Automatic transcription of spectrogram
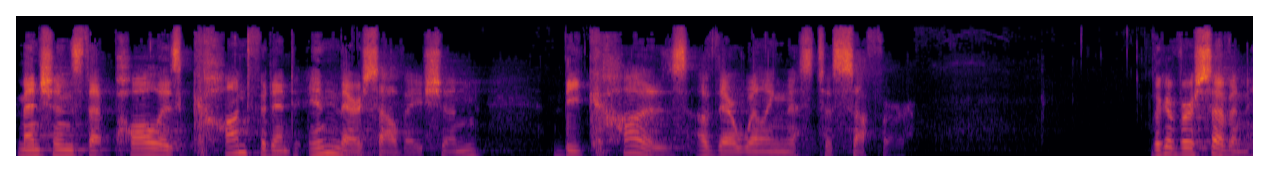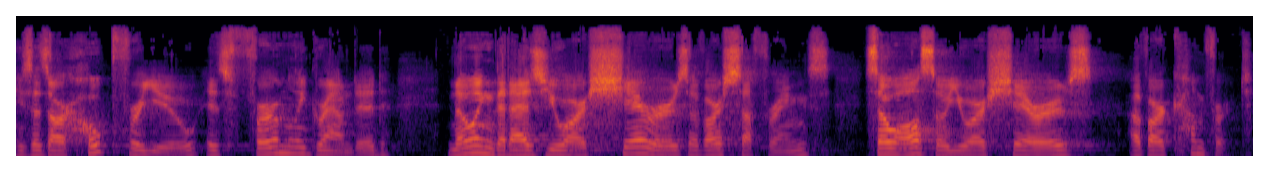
mentions that Paul is confident in their salvation because of their willingness to suffer. Look at verse 7. He says, Our hope for you is firmly grounded, knowing that as you are sharers of our sufferings, so also you are sharers of our comfort.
